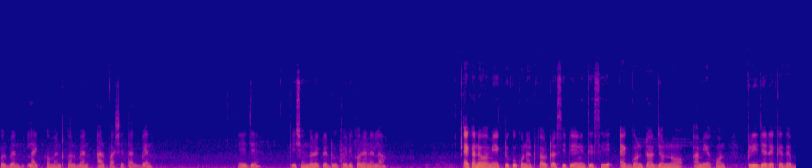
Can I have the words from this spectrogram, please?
করবেন লাইক কমেন্ট করবেন আর পাশে থাকবেন। এই যে, কি সুন্দর একটা ডো তৈরি করে নিলাম। এখানেও আমি একটু কোকোনাট পাউডার ছিটিয়ে নিতেছি। এক ঘণ্টার জন্য আমি এখন ফ্রিজে রেখে দেব।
